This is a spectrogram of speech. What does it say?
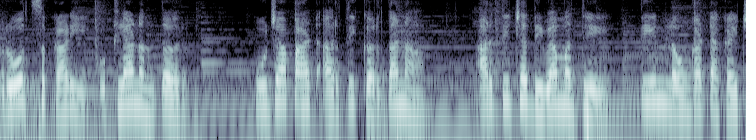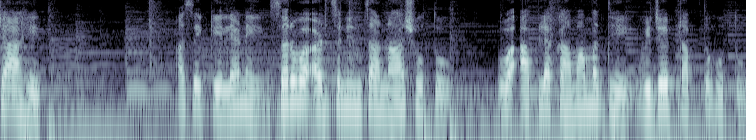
रोज सकाळी उठल्यानंतर पूजापाठ आरती करताना आरतीच्या दिव्यामध्ये तीन लवंगा टाकायच्या आहेत. असे केल्याने सर्व अडचणींचा नाश होतो व आपल्या कामामध्ये विजय प्राप्त होतो.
